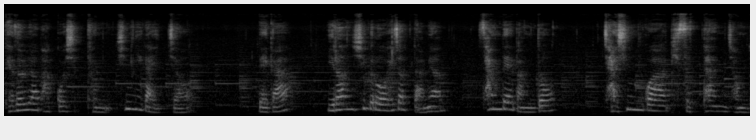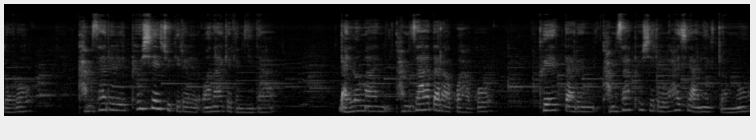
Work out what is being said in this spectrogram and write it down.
되돌려 받고 싶은 심리가 있죠. 내가 이런 식으로 해줬다면 상대방도 자신과 비슷한 정도로 감사를 표시해 주기를 원하게 됩니다. 말로만 감사하다라고 하고 그에 따른 감사 표시를 하지 않을 경우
